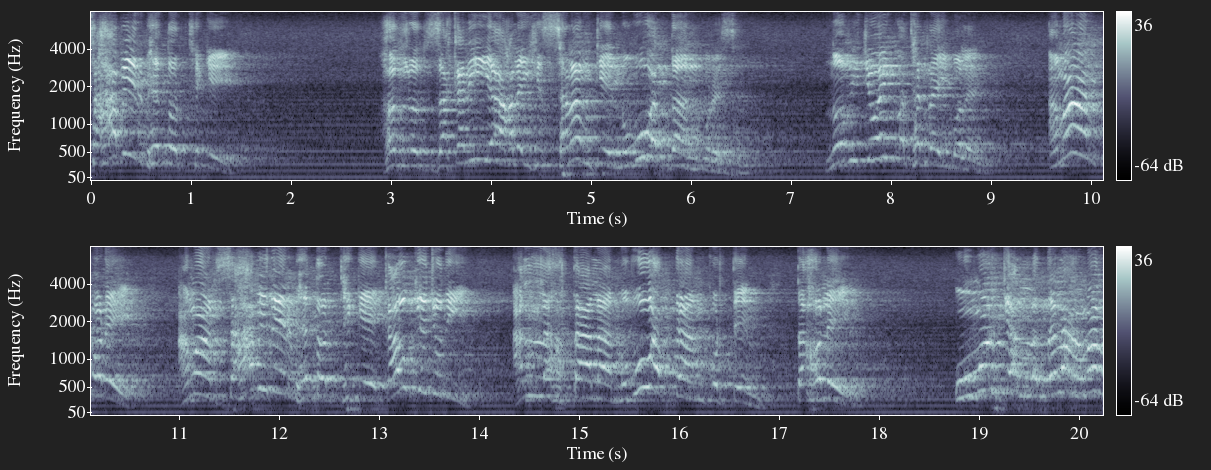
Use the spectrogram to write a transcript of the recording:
সাহাবির ভেতর থেকে হজরত জাকারিয়া আলাইহিস সালামকে নবুয়াত দান করেছেন। নবীজি ওই কথাটাই বলেন, আমার পরে আমার সাহাবিদের ভেতর থেকে কাউকে যদি আল্লাহ তালা নবুয়াত দান করতেন, তাহলে উমরকে আল্লাহ তাআলা আমার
